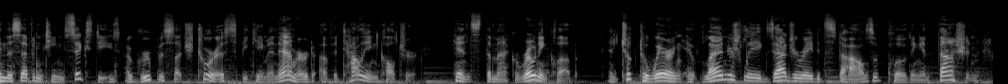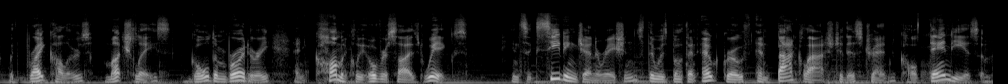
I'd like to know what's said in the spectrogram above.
In the 1760s, a group of such tourists became enamored of Italian culture, hence the Macaroni Club, and took to wearing outlandishly exaggerated styles of clothing and fashion, with bright colours, much lace, gold embroidery, and comically oversized wigs. In succeeding generations there was both an outgrowth and backlash to this trend called dandyism,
